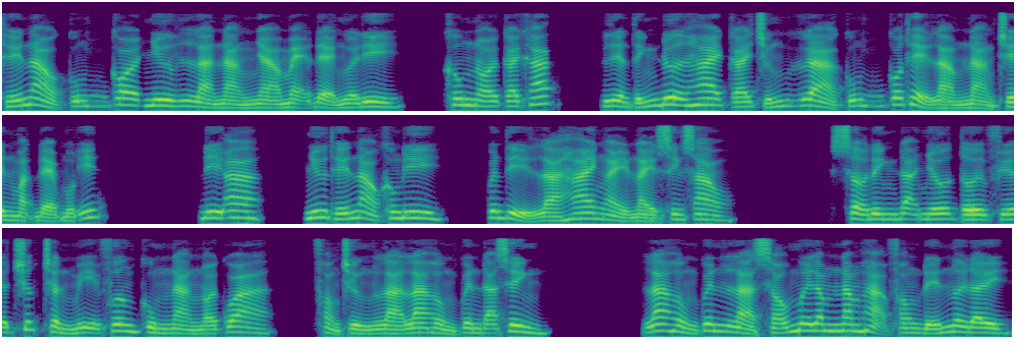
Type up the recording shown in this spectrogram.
thế nào cũng coi như là nàng nhà mẹ đẻ người đi, không nói cái khác, liền tính đưa hai cái trứng gà cũng có thể làm nàng trên mặt đẹp một ít. Đi a, như thế nào không đi, quên tỷ là hai ngày này sinh sao. Sở đình đã nhớ tới phía trước Trần Mỹ Phương cùng nàng nói qua, phỏng chừng là La Hồng Quyên đã sinh. La Hồng Quyên là 65 năm hạ phong đến nơi đây,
